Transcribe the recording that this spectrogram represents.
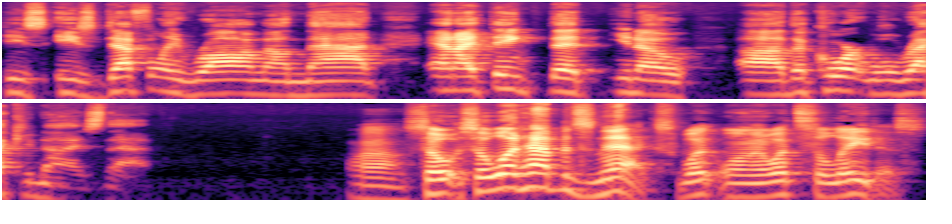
He's he's definitely wrong on that, and I think that you know uh, the court will recognize that. Wow. So so what happens next? What I mean, what's the latest?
